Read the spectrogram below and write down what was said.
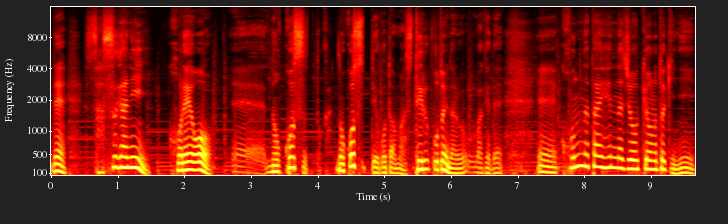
でさすがにこれを、えー、残すとか残すっていうことはまあ捨てることになるわけで、えー、こんな大変な状況の時に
